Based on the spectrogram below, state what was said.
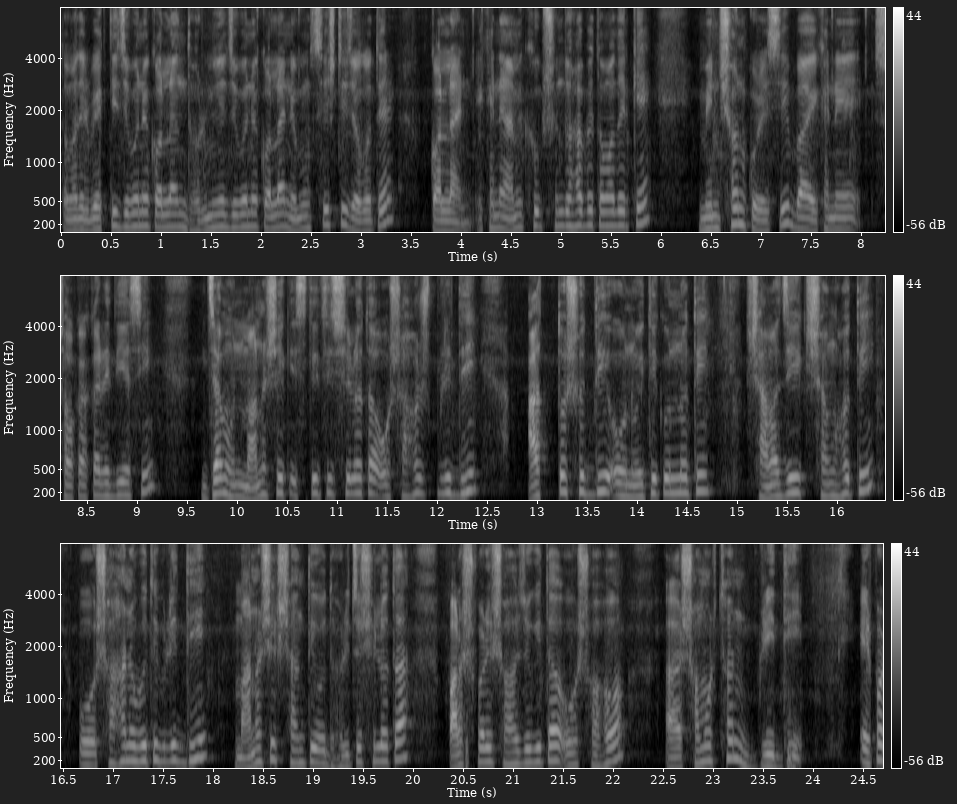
তোমাদের ব্যক্তি জীবনে কল্যাণ, ধর্মীয় জীবনে কল্যাণ এবং সৃষ্টি জগতের কল্যাণ। এখানে আমি খুব সুন্দরভাবে তোমাদেরকে মেনশন করেছি বা এখানে শখ আকারে দিয়েছি। যেমন মানসিক স্থিতিশীলতা ও সাহস বৃদ্ধি, আত্মশুদ্ধি ও নৈতিক উন্নতি, সামাজিক সংহতি ও সহানুভূতি বৃদ্ধি, মানসিক শান্তি ও ধৈর্যশীলতা, পারস্পরিক সহযোগিতা ও সহ সমর্থন বৃদ্ধি। এরপর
